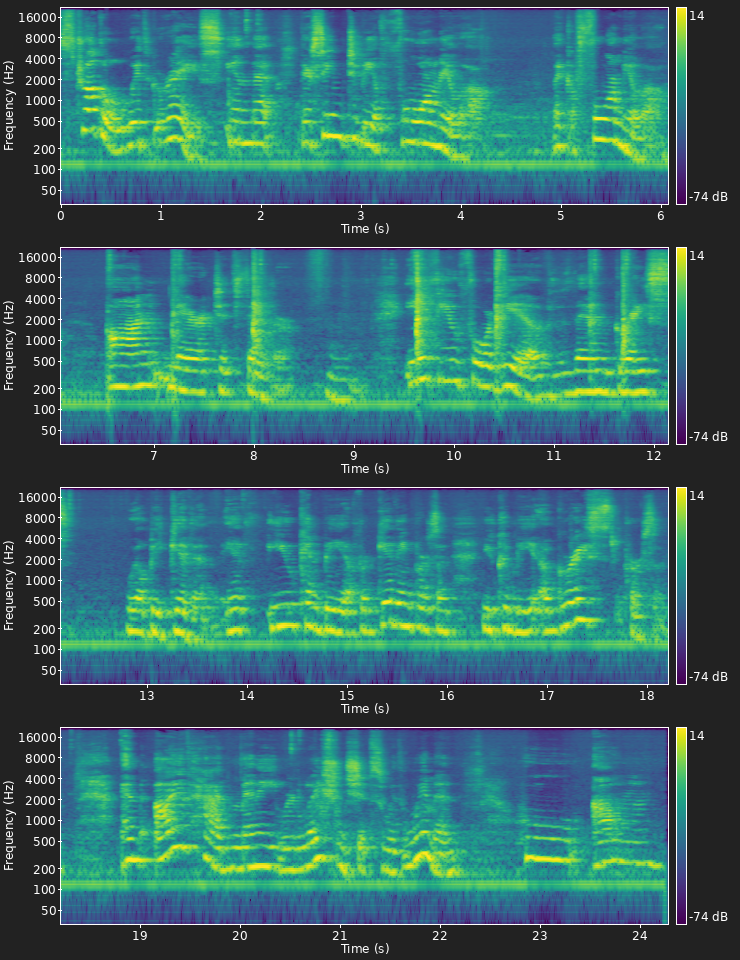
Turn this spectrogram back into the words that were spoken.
struggle with grace in that there seemed to be a formula, like a formula unmerited favor. If you forgive, then grace will be given. If you can be a forgiving person, you can be a graced person. And I've had many relationships with women who um,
